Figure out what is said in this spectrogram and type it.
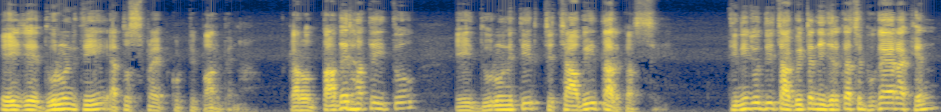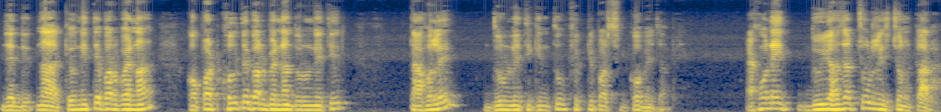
এই যে দুর্নীতি এত স্প্রেড করতে পারবে না। কারণ তাদের হাতেই তো এই দুর্নীতির যে চাবি তার কাছে। তিনি যদি চাবিটা নিজের কাছে ঢুকায় রাখেন যে না কেউ নিতে পারবে না, কপাট খুলতে পারবে না দুর্নীতির, তাহলে দুর্নীতি কিন্তু ফিফটি পার্সেন্ট কমে যাবে। এখন এই দুই হাজার চল্লিশ জন কারা?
